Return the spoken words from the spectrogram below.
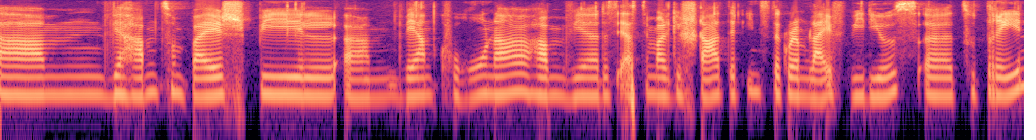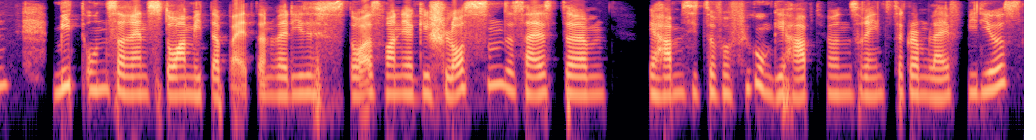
ähm, wir haben zum Beispiel ähm, während Corona haben wir das erste Mal gestartet, Instagram Live-Videos äh, zu drehen mit unseren Store-Mitarbeitern, weil die Stores waren ja geschlossen. Das heißt, ähm, wir haben sie zur Verfügung gehabt für unsere Instagram Live-Videos.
